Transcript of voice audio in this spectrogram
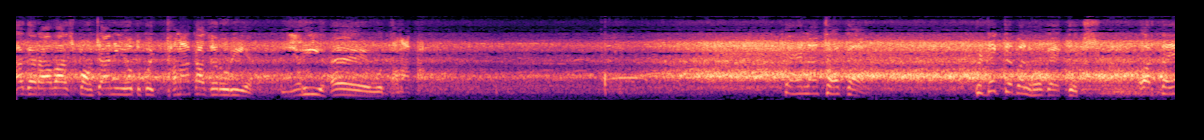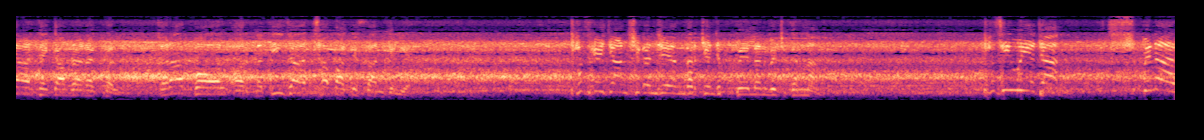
अगर आवाज़ पहुंचानी हो तो कोई धमाका ज़रूरी है। यही है वो धमाका। पहला चौका। प्रिडिक्टेबल हो गए कुछ, और तैयार थे कामरान अकबल। खराब बॉल और नतीजा अच्छा पाकिस्तान के लिए। शिकंजे अंदर चिंज बेलन विच गन्ना। फंसी हुई है जान। स्पिनर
